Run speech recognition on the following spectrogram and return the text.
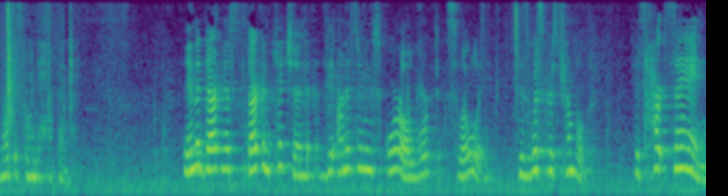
What is going to happen? In the darkness, darkened kitchen, the unassuming squirrel worked slowly. His whiskers trembled. His heart sang.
